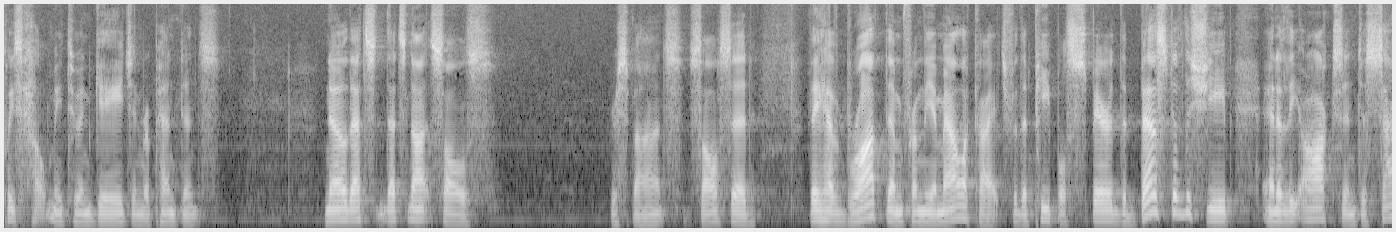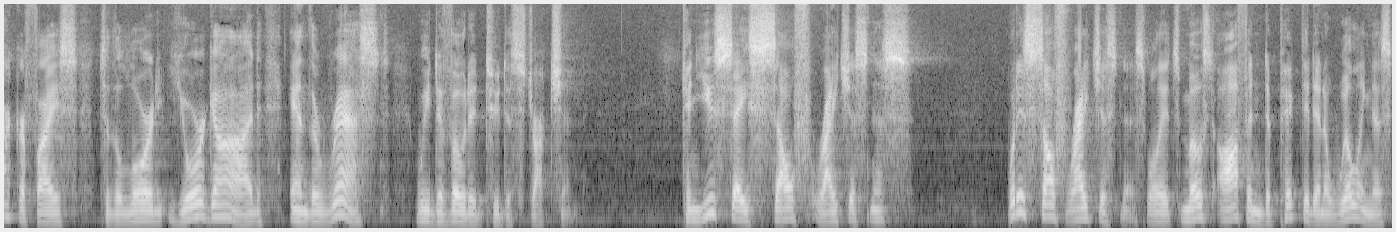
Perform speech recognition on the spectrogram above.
Please help me to engage in repentance. No, that's, that's not Saul's response. Saul said, They have brought them from the Amalekites, for the people spared the best of the sheep and of the oxen to sacrifice to the Lord your God, and the rest we devoted to destruction. Can you say self righteousness? What is self righteousness? Well, it's most often depicted in a willingness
